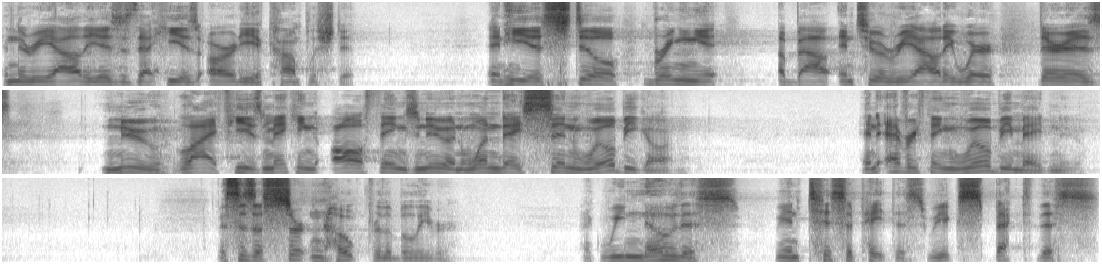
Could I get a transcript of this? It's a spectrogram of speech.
And the reality is, is that He has already accomplished it. And He is still bringing it about into a reality where there is new life. He is making all things new, and one day sin will be gone, and everything will be made new. This is a certain hope for the believer. Like we know this, we anticipate this, we expect this.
